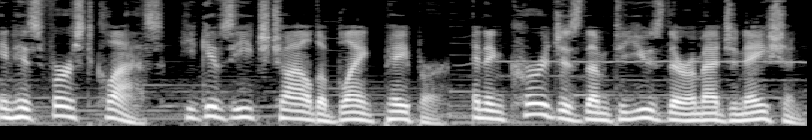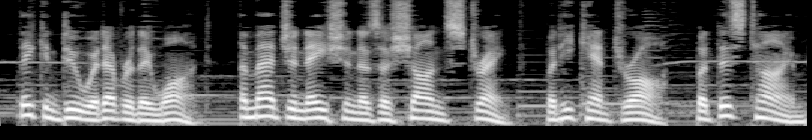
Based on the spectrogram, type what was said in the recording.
In his first class, he gives each child a blank paper, and encourages them to use their imagination. They can do whatever they want. Imagination is Ashan's strength, but he can't draw. But this time,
